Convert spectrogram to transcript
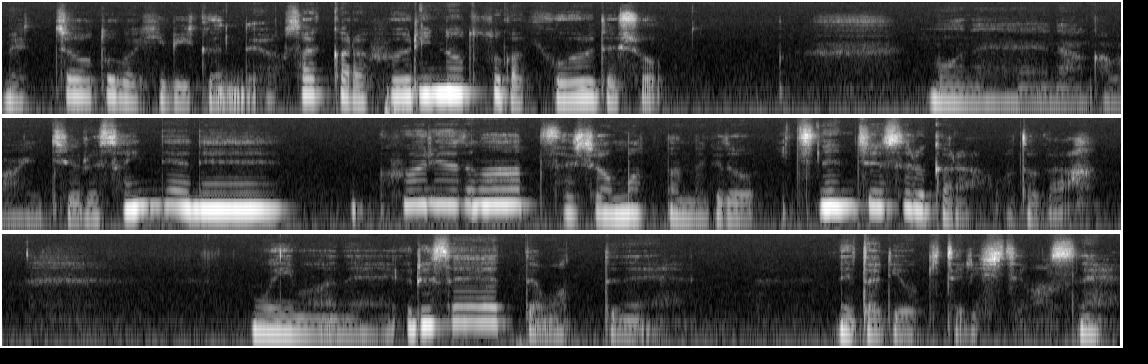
めっちゃ音が響くんだよ。さっきから風鈴の音とか聞こえるでしょ。もうねなんか毎日うるさいんだよね。風流だなって最初思ったんだけど一年中するから音が。もう今はねうるせえって思ってね寝たり起きたりしてますね。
